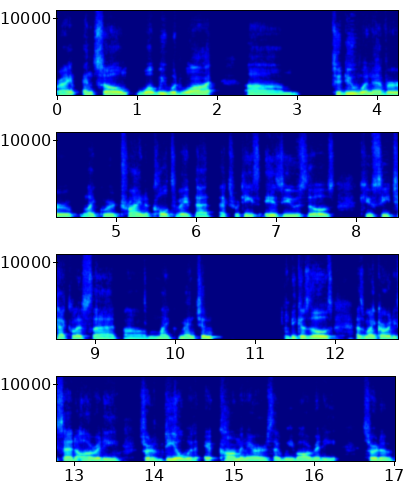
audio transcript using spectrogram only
right? And so what we would want um, to do whenever like we're trying to cultivate that expertise is use those qc checklists that um, mike mentioned because those as mike already said already sort of deal with common errors that we've already sort of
